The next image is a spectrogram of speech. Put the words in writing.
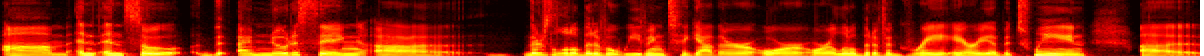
Um, and and so th- I'm noticing uh, there's a little bit of a weaving together, or or a little bit of a gray area between uh,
